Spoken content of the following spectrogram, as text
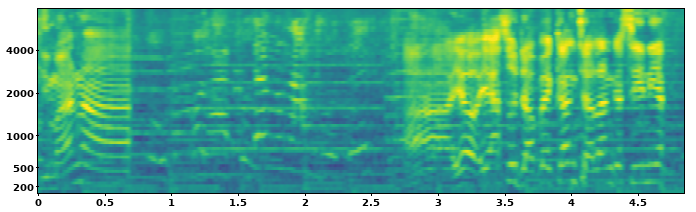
Gimana? Ayo, yang sudah pegang jalan ke sini.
